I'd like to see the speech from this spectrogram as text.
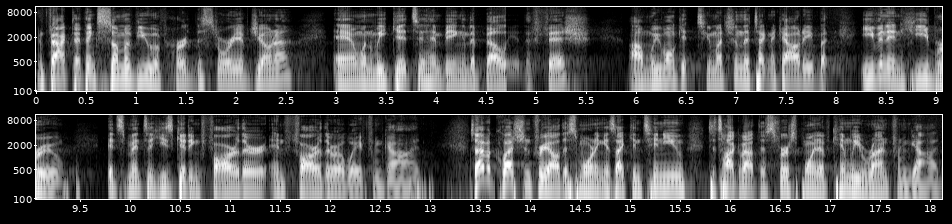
In fact, I think some of you have heard the story of Jonah. And when we get to him being in the belly of the fish, um, we won't get too much in the technicality, but even in Hebrew, it's meant to he's getting farther and farther away from God. So I have a question for y'all this morning as I continue to talk about this first point of can we run from God?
